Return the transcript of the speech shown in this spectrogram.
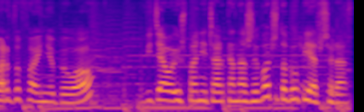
Bardzo fajnie było. Widziała już pani Czarka na żywo, czy to był pierwszy raz?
